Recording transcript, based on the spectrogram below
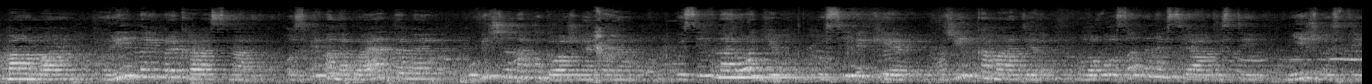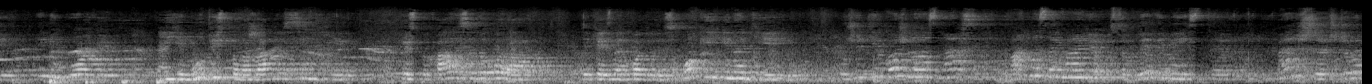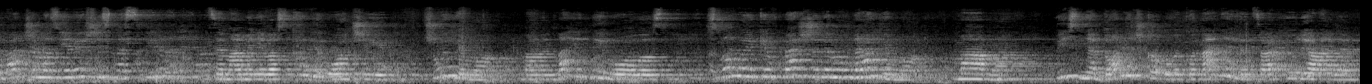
Мама, рідна і прекрасна, оспівана поетами, увічнена художниками, усіх народів, усі віки, жінка матір, була в святості, ніжності і любові. Її мудрість поважали сім'ї, прислухалися до порад, яких знаходили спокій і надію. У житті кожного з нас мама займає особливе місце. Перше, що ми бачимо, з'явившись на світ, це мамині ласкові очі, чуємо, мамин лагідний голос, слово, яке вперше вимовляємо. Мама, пісня донечка у виконанні грицар Юліани.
